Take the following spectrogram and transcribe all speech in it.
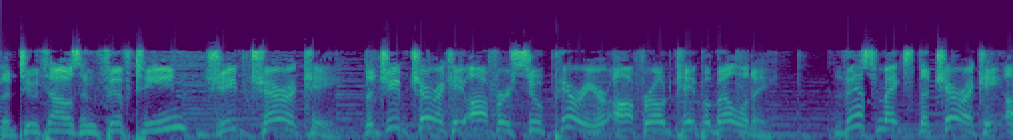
The 2015 Jeep Cherokee. The Jeep Cherokee offers superior off-road capability. This makes the Cherokee a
